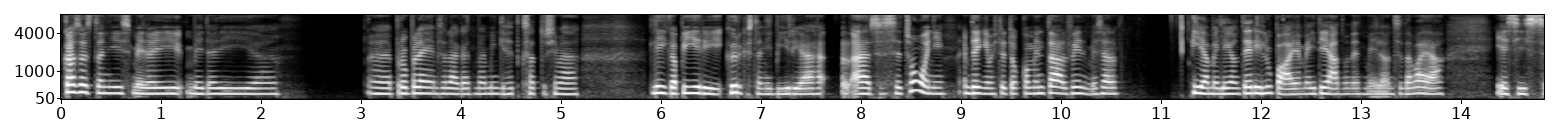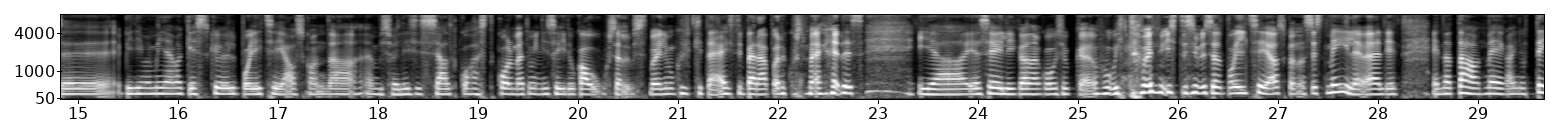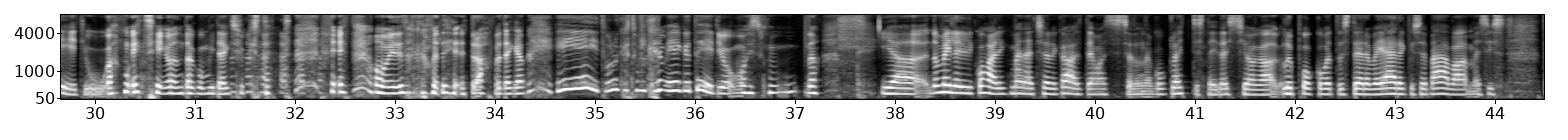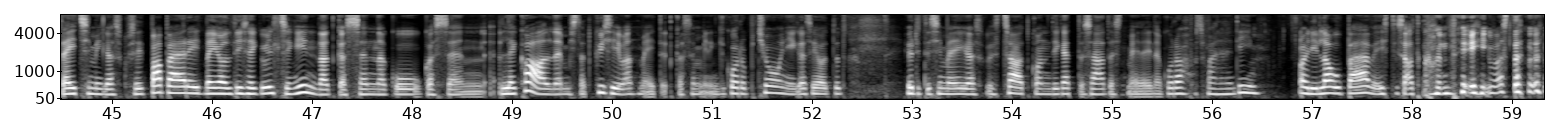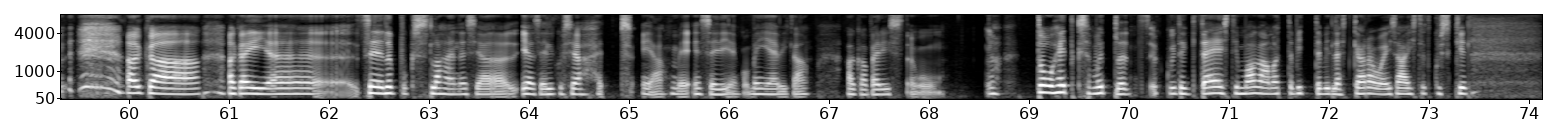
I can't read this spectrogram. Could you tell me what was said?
Kasahstanis meil oli, meil oli äh, äh, probleem sellega, et me mingi hetk sattusime liiga piiri, Kõrgõzstani piiri äärsesse tsooni, me tegime ühte dokumentaalfilmi seal. Ja meil ei olnud eriluba ja me ei teadnud, et meil on seda vaja ja siis äh, pidime minema keskööl politseijaoskonda, mis oli siis sealt kohast kolme tunni sõidu kaugusel, sest me olime kuskil täiesti pärapõrgus mägedes. ja, ja see oli ka nagu sihuke huvitav, et me istusime seal politseijaoskonnas, sest meile öeldi, et, et nad tahavad meiega ainult teed juua, et see ei olnud nagu midagi siukest, et, et oh, me nüüd hakkame teile trahve tegema. ei, ei, tulge, tulge meiega teed jooma, siis noh. ja no meil oli kohalik mänedžer ka, tema siis seal nagu klattis neid asju, aga lõppkokkuvõttes terve järgmise päeva me siis täitsime igasuguseid pabereid, me ei olnud isegi üldse kindlad, kas see on nagu, kas see on legaalne, mis nad küsivad meilt, et kas see on mingi korruptsiooniga seotud. üritasime igasuguseid saatkondi kätte saada, sest meil oli nagu rahvusvaheline tiim. Oli laupäev, Eesti saatkond ei vastanud. Aga, aga ei, äh, see lõpuks lahenes ja, ja selgus jah, et jah, see oli nagu meie viga, aga päris nagu noh, too hetk sa mõtled kuidagi täiesti magamata, mitte millestki aru ei saa, istud kuskil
